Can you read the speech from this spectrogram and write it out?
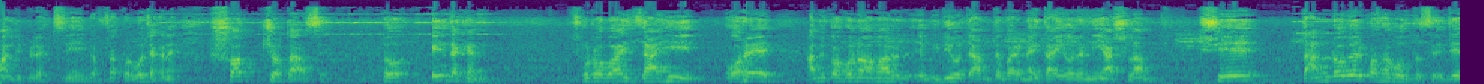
মাল্টিপ্লেক্সিং এই ব্যবসা করব, যেখানে স্বচ্ছতা আছে। তো এই দেখেন ছোট ভাই জাহিদ ওরে আমি কখনো আমার ভিডিওতে আনতে পারি নাই, তাই ওরে নিয়ে আসলাম। সে তাণ্ডবের কথা বলতেছে যে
